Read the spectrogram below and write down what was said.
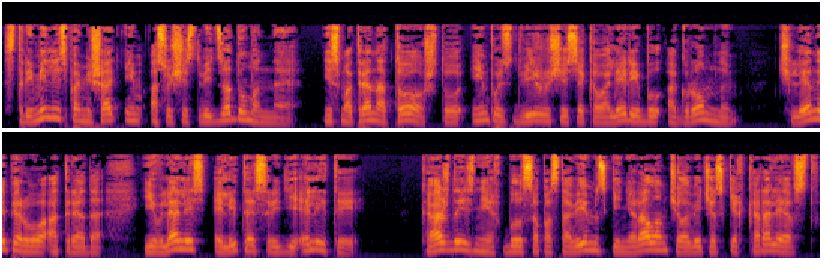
стремились помешать им осуществить задуманное. Несмотря на то, что импульс движущейся кавалерии был огромным, члены первого отряда являлись элитой среди элиты. Каждый из них был сопоставим с генералом человеческих королевств.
